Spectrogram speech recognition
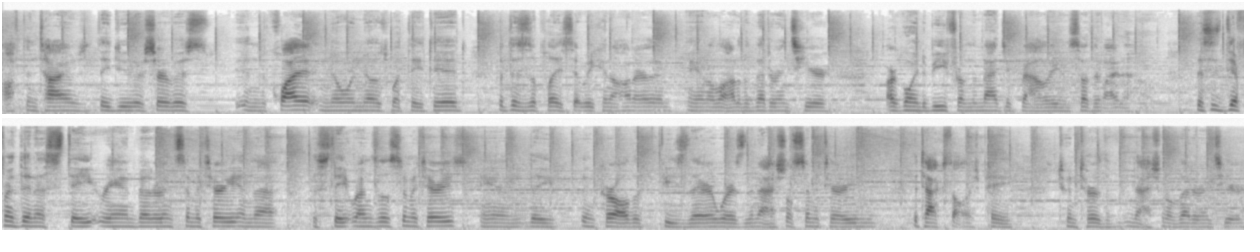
Oftentimes they do their service in the quiet and no one knows what they did, but this is a place that we can honor them and a lot of the veterans here are going to be from the Magic Valley in southern Idaho. This is different than a state-ran veteran cemetery in that the state runs those cemeteries and they incur all the fees there, whereas the National Cemetery, and the tax dollars pay to inter the national veterans here.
